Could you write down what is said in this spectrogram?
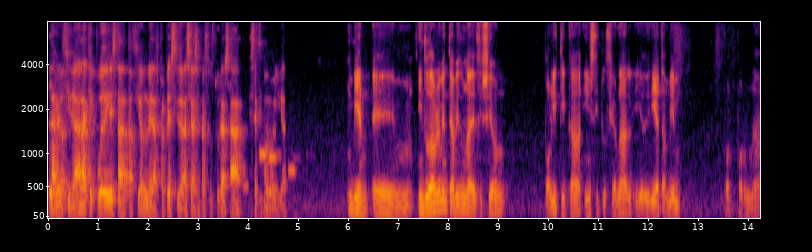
la velocidad a la que puede ir esta adaptación de las propias ciudades y las infraestructuras a este tipo de movilidad. Bien, eh, indudablemente ha habido una decisión política, institucional y yo diría también por una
